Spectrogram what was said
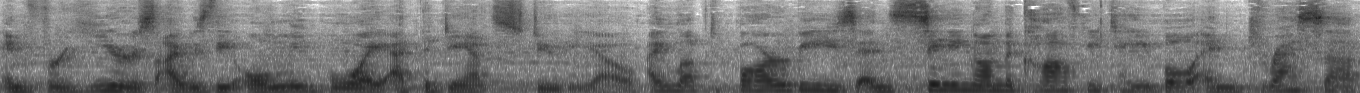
and for years I was the only boy at the dance studio. I loved Barbies and singing on the coffee table and dress up.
